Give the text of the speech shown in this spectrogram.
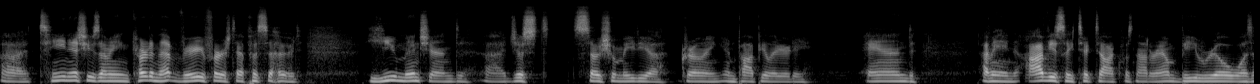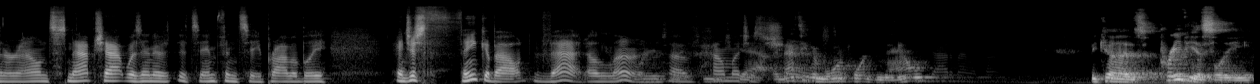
uh, teen issues. I mean kurt in that very first episode you mentioned uh, just social media growing in popularity. And i mean obviously tiktok was not around BeReal wasn't around snapchat was in its infancy probably. And just think about that alone of how much yeah, is and that's even more important now because previously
